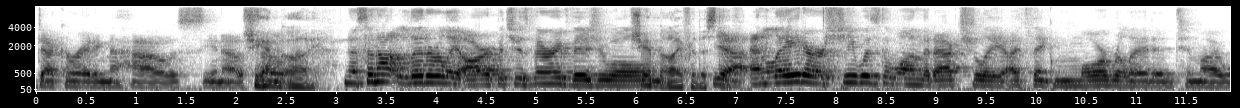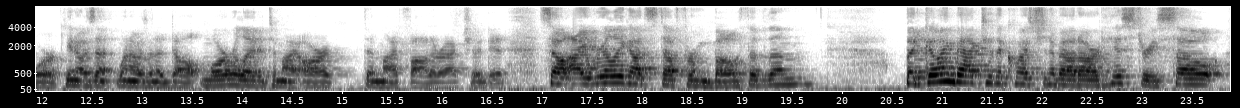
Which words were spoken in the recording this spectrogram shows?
decorating the house, you know. She so, had an eye. No, so not literally art, but she was very visual. She had an eye for this stuff. Yeah, and later she was the one that actually I think more related to my work. You know, as a, when I was an adult, more related to my art than my father actually did. So I really got stuff from both of them. But going back to the question about art history, so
